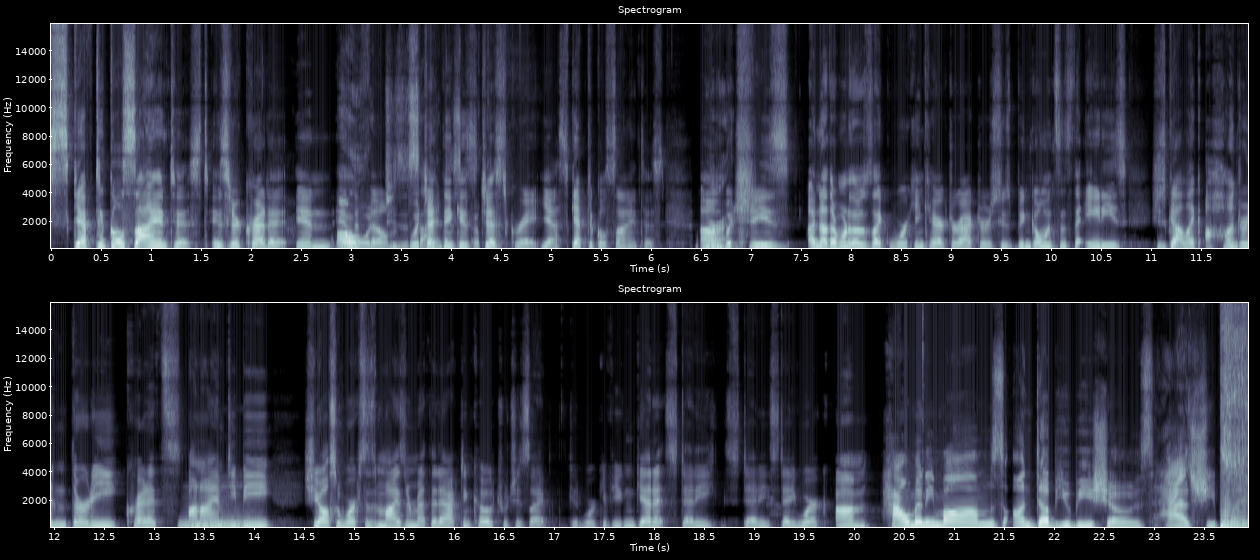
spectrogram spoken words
Skeptical scientist is her credit in, in Oh, the film, which I think is Okay. just great. Yeah, skeptical scientist. Um, Alright. But she's another one of those like working character actors who's been going since the '80s. She's got like 130 credits on Mm. IMDb. She also works as a Meisner Method acting coach, which is like good work if you can get it. Steady, steady, steady work. Um, how many moms on WB shows has she played?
